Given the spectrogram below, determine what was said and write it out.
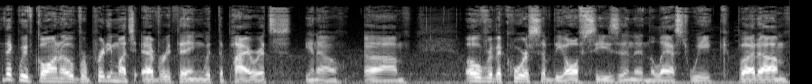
I think we've gone over pretty much everything with the Pirates, you know. Um, over the course of the off season and the last week. But um,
